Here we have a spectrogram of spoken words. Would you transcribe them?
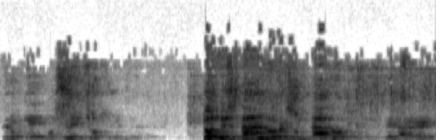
Pero ¿qué hemos hecho? ¿Dónde están los resultados de la red?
